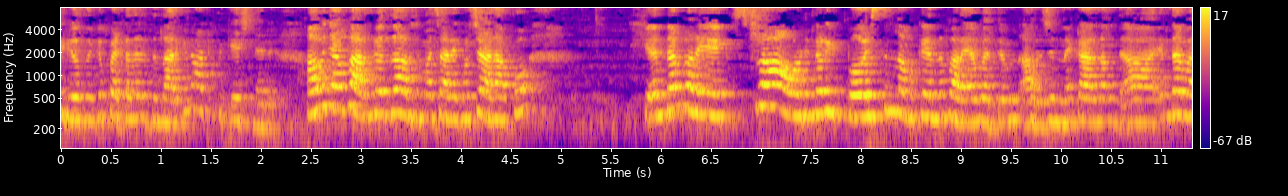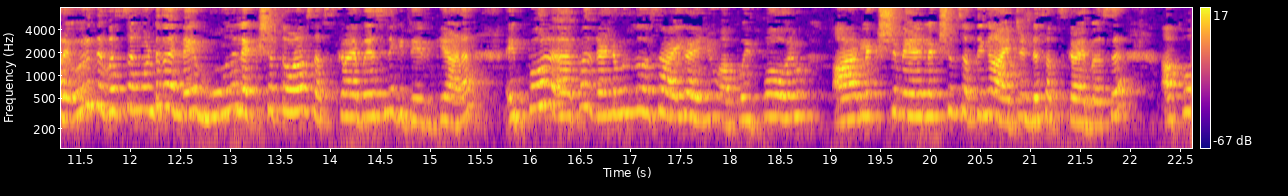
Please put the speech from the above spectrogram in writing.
വീഡിയോസ് നിങ്ങൾക്ക് പെട്ടെന്ന് എത്തുന്നതായിരിക്കും നോട്ടിഫിക്കേഷൻ ആയിട്ട്. അപ്പൊ ഞാൻ പറഞ്ഞു വന്നത് അർജുമ മച്ചാനെ കുറിച്ചാണ് അപ്പോ എന്താ പറയാ എക്സ്ട്രാ ഓർഡിനറി പേഴ്സൺ നമുക്ക് എന്ന് പറയാൻ പറ്റും അർജുനെ. കാരണം എന്താ പറയാ ഒരു ദിവസം കൊണ്ട് തന്നെ മൂന്ന് ലക്ഷത്തോളം സബ്സ്ക്രൈബേഴ്സിന് കിട്ടിയിരിക്കുകയാണ്. ഇപ്പോൾ ഇപ്പൊ രണ്ടു മൂന്ന് ദിവസം ആയി കഴിഞ്ഞു. അപ്പൊ ഇപ്പോ ഒരു ആറ് ലക്ഷം ഏഴ് ലക്ഷം സംതിങ് ആയിട്ടുണ്ട് സബ്സ്ക്രൈബേഴ്സ് അപ്പോ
